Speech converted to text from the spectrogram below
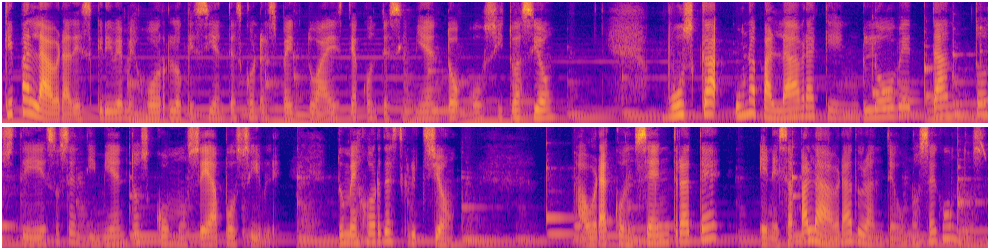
¿Qué palabra describe mejor lo que sientes con respecto a este acontecimiento o situación? Busca una palabra que englobe tantos de esos sentimientos como sea posible. Tu mejor descripción. Ahora concéntrate en esa palabra durante unos segundos.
